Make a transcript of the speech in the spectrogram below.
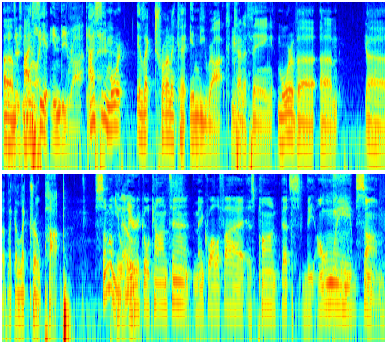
Um, there's more I like see it- indie rock in I there. see more electronica indie rock Hmm. kind of thing, more of a um, uh, like electro pop. Some of you the know? lyrical content may qualify as punk. That's the only some.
